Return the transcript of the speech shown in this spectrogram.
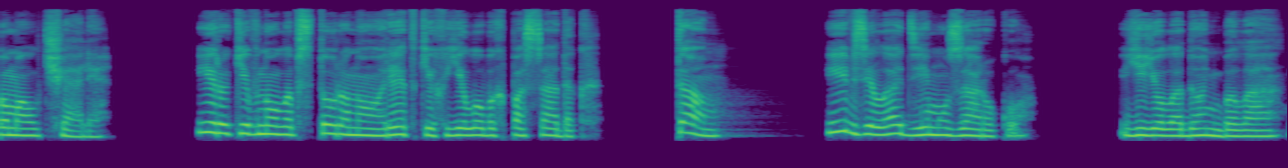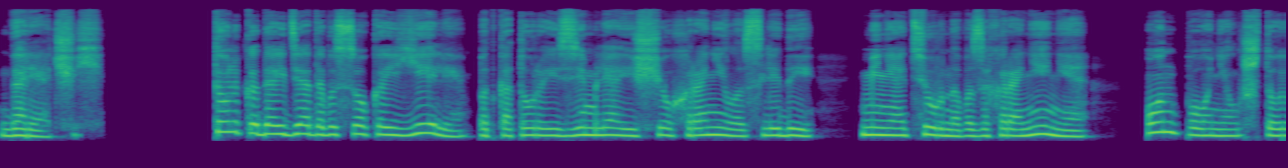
Помолчали. Ира кивнула в сторону редких еловых посадок. «Там». И взяла Диму за руку. Ее ладонь была горячей. Только дойдя до высокой ели, под которой земля еще хранила следы миниатюрного захоронения, он понял, что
